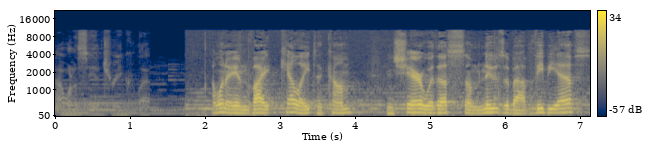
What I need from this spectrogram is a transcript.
I want to see a tree collapse. I want to invite Kelly to come and share with us some news about VBS.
